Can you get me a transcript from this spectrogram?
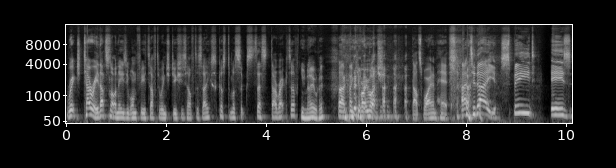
Rich Terry. That's not an easy one for you to have to introduce yourself to say. Customer Success Director. You nailed it. Uh, thank you very much. That's why I'm here. Uh, today, speed is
